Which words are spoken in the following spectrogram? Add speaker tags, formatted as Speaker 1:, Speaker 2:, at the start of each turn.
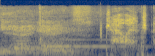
Speaker 1: EA Games.
Speaker 2: Challenge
